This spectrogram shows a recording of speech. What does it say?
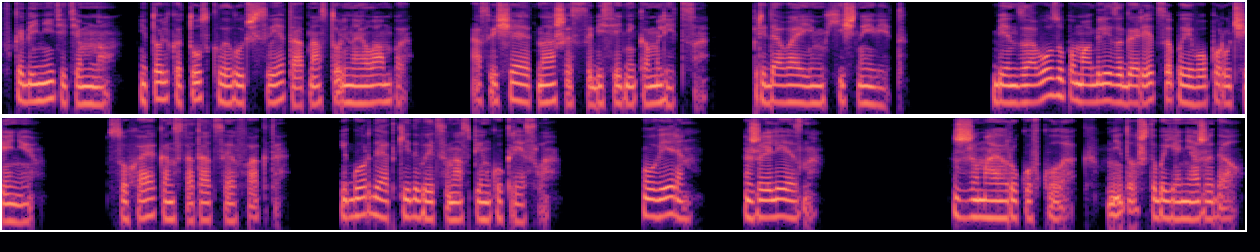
В кабинете темно, и только тусклый луч света от настольной лампы освещает наши с собеседником лица, придавая им хищный вид. Бензовозу помогли загореться по его поручению. Сухая констатация факта — и гордо откидывается на спинку кресла. Уверен? Железно. Сжимаю руку в кулак. Не то чтобы я не ожидал,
